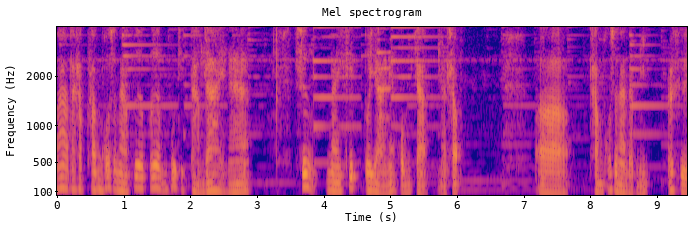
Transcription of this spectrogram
มารถนะครับทำโฆษณาเพื่อเพิ่มผู้ติดตามได้นะฮะซึ่งในคลิปตัวอย่างเนี้ยผมจะนะครับทำโฆษณาแบบนี้ก็คือ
